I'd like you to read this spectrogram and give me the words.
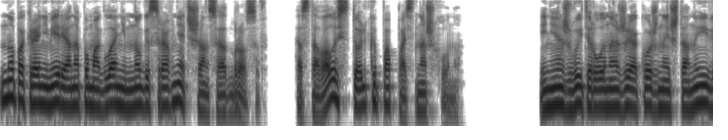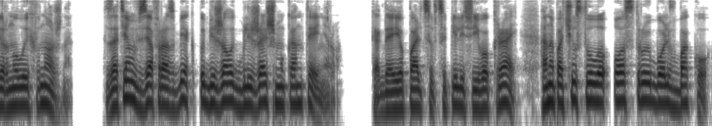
но, по крайней мере, она помогла немного сравнять шансы отбросов. Оставалось только попасть на шхуну. Инеж вытерла ножи о кожаные штаны и вернула их в ножны. Затем, взяв разбег, побежала к ближайшему контейнеру. Когда ее пальцы вцепились в его край, она почувствовала острую боль в боку.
